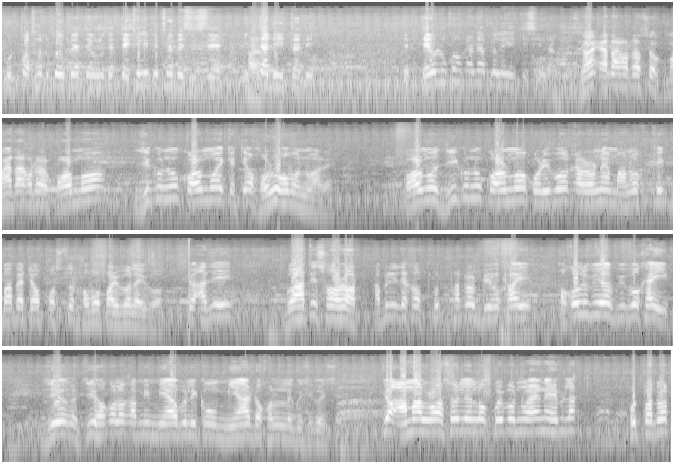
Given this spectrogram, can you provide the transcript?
ফুটপাথত গৈ পেলাই তেওঁলোকে টেকেলি পিঠা বেচিছে ইত্যাদি ইত্যাদি। তেওঁলোকৰ কাৰণে আপোনালোকে কি চিন্তা নহয় এটা কথা চাওক মই এটা কথা কৰ্ম যিকোনো কৰ্মই কেতিয়াও সৰু হ'ব নোৱাৰে। কৰ্ম যিকোনো কৰ্ম কৰিবৰ কাৰণে মানসিকভাৱে তেওঁ প্ৰস্তুত হ'ব পাৰিব লাগিব। আজি গুৱাহাটী চহৰত আপুনি দেখক ফুটপাথৰ ব্যৱসায়ী সকলোবিলাক ব্যৱসায়ী যি যিসকলক আমি মিয়া বুলি কওঁ মিয়াৰ দখললৈ গুচি গৈছে। কিয় আমাৰ ল'ৰা ছোৱালীয়ে লগ কৰিব নোৱাৰেনে সেইবিলাক? ফুটপাথত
